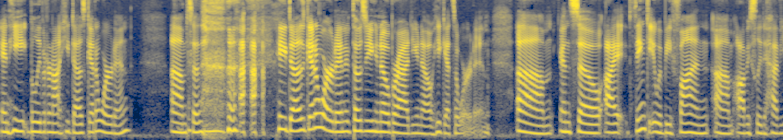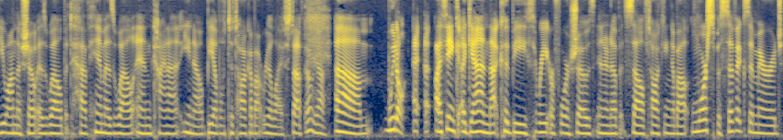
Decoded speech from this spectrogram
and he, believe it or not, he does get a word in. Um, so he does get a word in. If those of you who know Brad, you know he gets a word in. Um, and so I think it would be fun, um, obviously, to have you on the show as well, but to have him as well and kind of, you know, be able to talk about real life stuff. Oh, yeah. Um, we don't, I, I think, again, that could be three or four shows in and of itself, talking about more specifics in marriage,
